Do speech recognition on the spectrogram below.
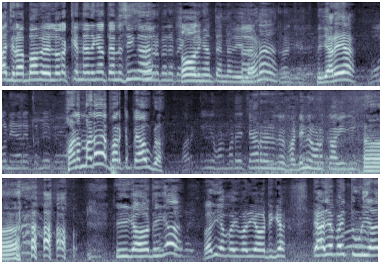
ਆ ਜਰਾਬਾਂ ਵੇਚ ਲੋ ਕਿੰਨੇ ਦੀਆਂ ਤਿੰਨ ਸਿੰਘ 100 ਦੀਆਂ ਤਿੰਨ ਵੇਚ ਲਾ ਹਨਾ। ਨਜ਼ਾਰੇ ਆ? ਬਹੁਤ ਨਿਆਰੇ ਬੰਨੇ ਪਏ। ਹੁਣ ਮੜਾ ਫ਼ਰਕ ਪਿਆ ਹੋਊਗਾ। ਫ਼ਰਕ ਕੀ ਹੁਣ ਮੜੇ ਚਾਰ ਤੇ ਸਾਡੀ ਵੀ ਰੌਣਕ ਆ ਗਈ ਜੀ। ਹਾਂ। ਠੀਕ ਆ ਹੋ ਠੀਕ ਆ? ਵਧੀਆ ਬਾਈ ਵਧੀਆ ਹੋ ਠੀਕ ਆ? ਤੇ ਆਜੋ ਬਾਈ ਤੂੜੀ ਵਾਲੇ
